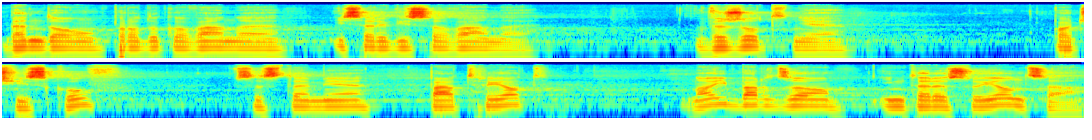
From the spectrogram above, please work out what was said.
będą produkowane i serwisowane wyrzutnie pocisków w systemie Patriot. No i bardzo interesująca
